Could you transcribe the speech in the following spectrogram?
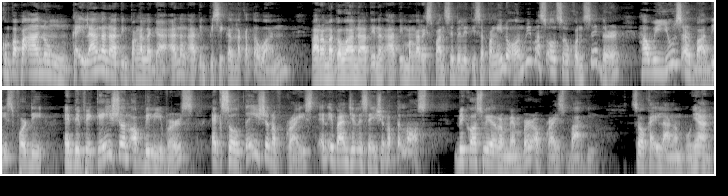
kung papaanong kailangan nating pangalagaan ang ating physical na katawan para magawa natin ang ating mga responsibility sa Panginoon, we must also consider how we use our bodies for the edification of believers, exaltation of Christ, and evangelization of the lost because we are a member of Christ's body. So, kailangan po yan.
